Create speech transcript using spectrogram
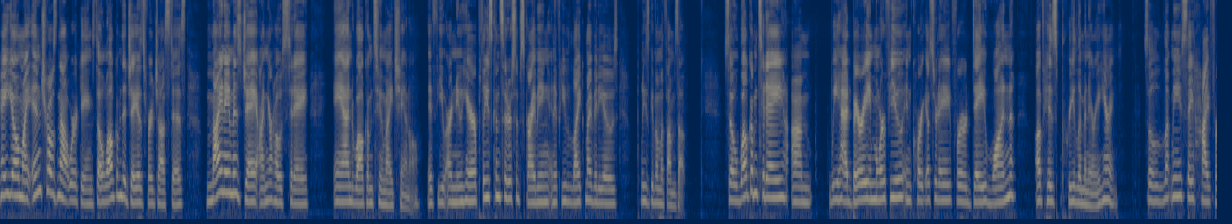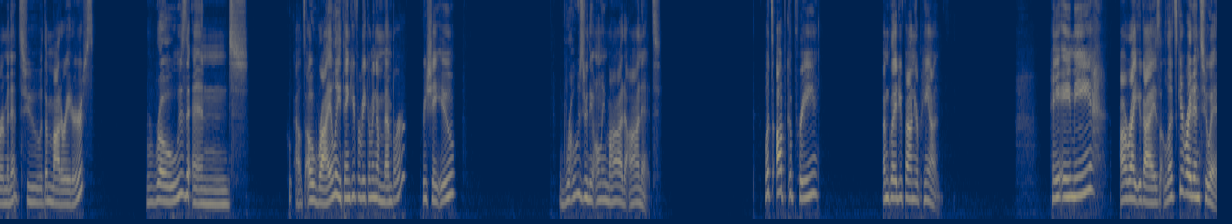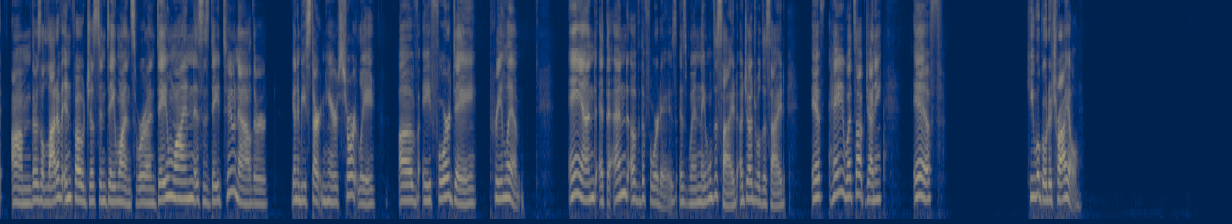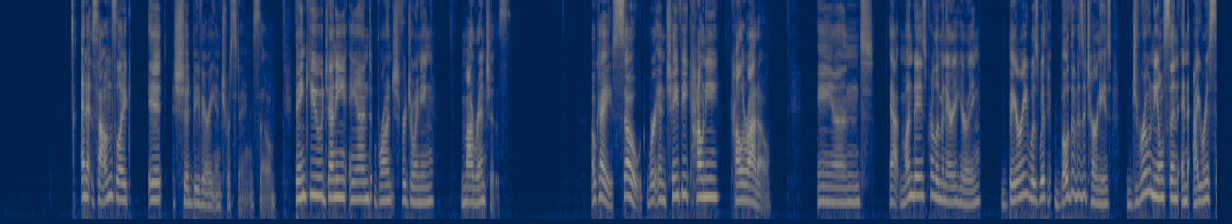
Hey, yo, my intro's not working. So, welcome to Jay is for Justice. My name is Jay. I'm your host today, and welcome to my channel. If you are new here, please consider subscribing. And if you like my videos, please give them a thumbs up. So, welcome today. Um, we had Barry Morphew in court yesterday for day one of his preliminary hearing. So, let me say hi for a minute to the moderators Rose and who else? Oh, Riley, thank you for becoming a member. Appreciate you. Rose, you're the only mod on it. What's up, Capri? I'm glad you found your pants. Hey, Amy. All right, you guys, let's get right into it. Um, there's a lot of info just in day one. So we're on day one. This is day two now. They're going to be starting here shortly of a four day prelim. And at the end of the four days is when they will decide, a judge will decide if, hey, what's up, Jenny? If he will go to trial. And it sounds like it should be very interesting. So thank you, Jenny and Brunch, for joining my wrenches. Okay, so we're in Chaffee County, Colorado. And at Monday's preliminary hearing, Barry was with both of his attorneys, Dru Nielsen and Iris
